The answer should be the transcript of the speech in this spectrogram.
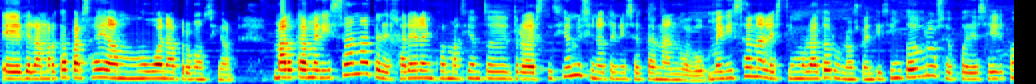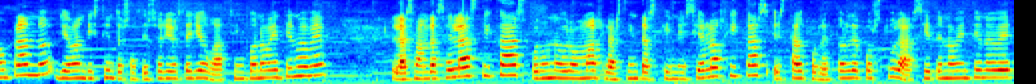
eh, de la marca Parsaya, muy buena promoción. Marca Medisana, te dejaré la información todo dentro de la descripción y si no tenéis el canal nuevo. Medisana, el estimulador, unos 25 euros, se puede seguir comprando. Llevan distintos accesorios de yoga, 5,99. Las bandas elásticas, por un euro más las cintas kinesiológicas. Está el corrector de postura, 7,99.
